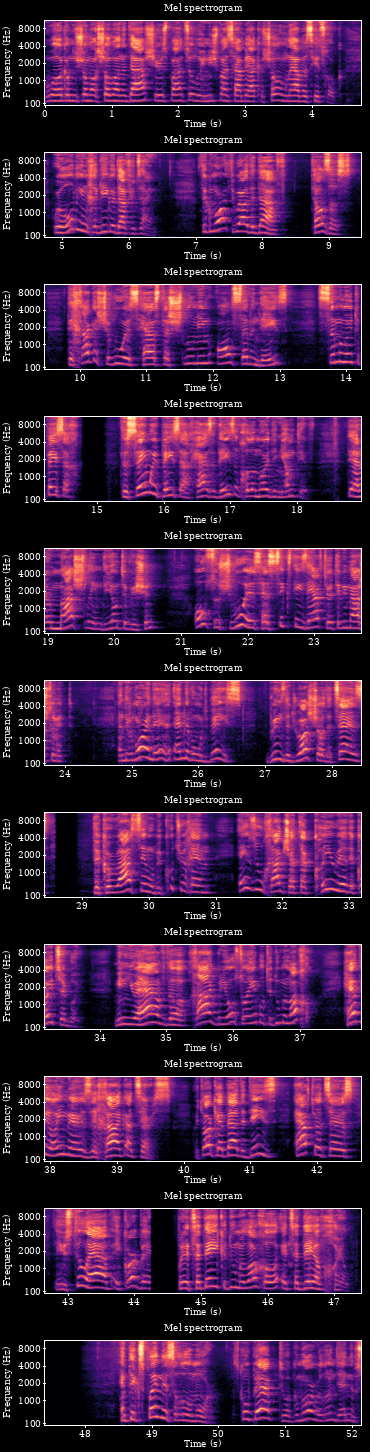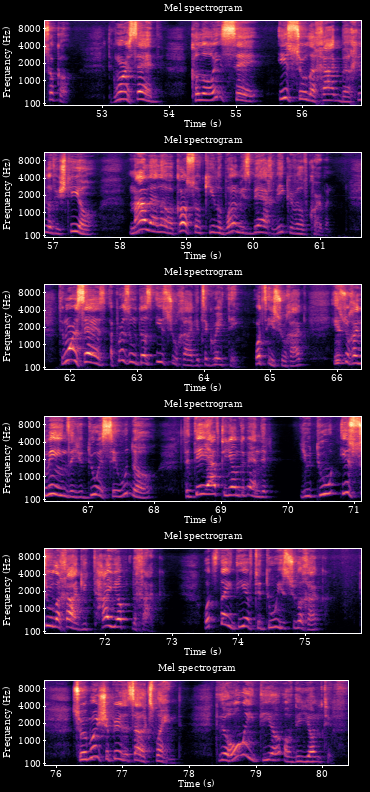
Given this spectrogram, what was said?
Welcome to Shomach Shova on the Daf. Shir sponsor Lui Nishmas Shalom Leabas Yitzchok. We're holding in Chagiga Daf Yudzayin. The Gemara throughout the Daf tells us the Chag Shavuos has Tashlumim all seven days, similar to Pesach. The same way Pesach has the days of Cholamord and Yom Tiv that are mashlim the Yom Tiv Rishon, also Shavuos has six days after to be mashlim it. And the Gemara in the end of Amud base brings the drasha that says V'korasem u'bekutrechem ezu chag shata koire v'koitzer boy. Meaning you have the chag, but you're also able to do melacha. Heavy oimer is the chag atzeres. We're talking about the days after atzeres that you still have a korban, but it's a day you could do melacha, it's a day of choil. And to explain this a little more, let's go back to a Gemara we learned at the end of Sukkah. The Gemara said, Kolo isur lechag be'achila v'shtiyo the Gemara says a person who does Isru it's a great thing. What's Isru Chag? Isru means that you do a Seudo the day after Yom Tov ended. You do Isru Lachag, you tie up the Chag. What's the idea of to do Isru Lachag? So Ramon Shapir Zatzal explained that the whole idea of the Yom Tiv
